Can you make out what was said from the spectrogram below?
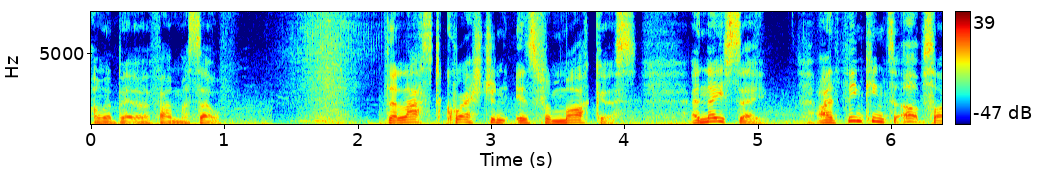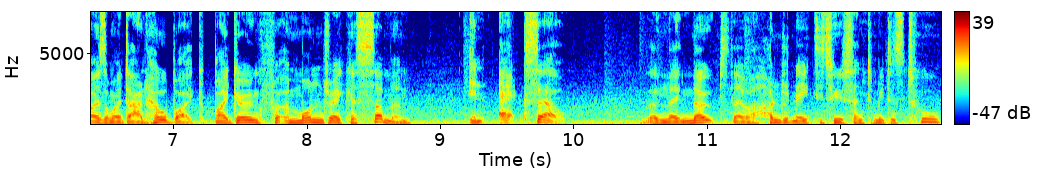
I'm a bit of a fan myself. The last question is from Marcus, and they say, I'm thinking to upsize on my downhill bike by going for a Mondraker Summum in XL. Then they note they're 182 centimeters tall.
